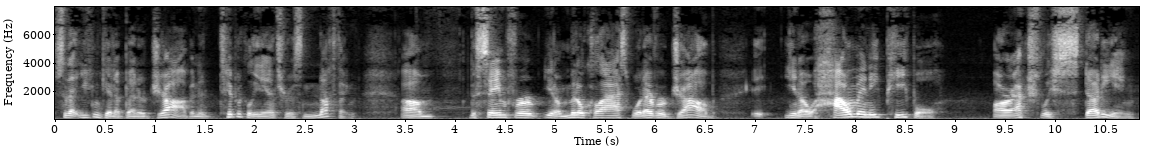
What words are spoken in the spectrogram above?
so that you can get a better job. And typically, the answer is nothing. Um, the same for you know middle class, whatever job. It, you know, how many people are actually studying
